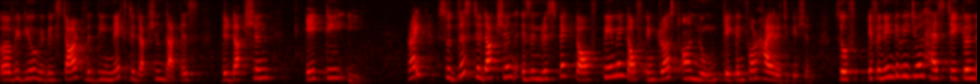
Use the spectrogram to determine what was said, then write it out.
uh, video we will start with the next deduction that is deduction 80E right. So, this deduction is in respect of payment of interest on loan taken for higher education. So, if, if, an individual has taken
